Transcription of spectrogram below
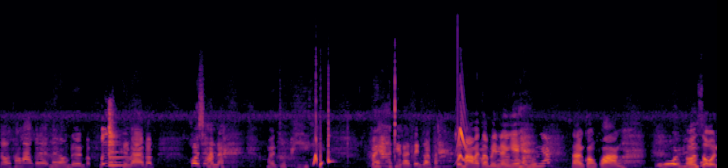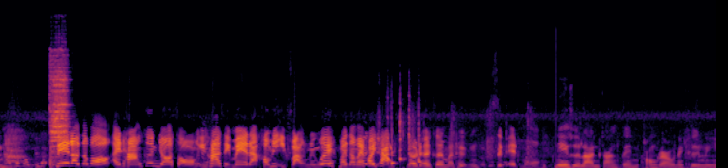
นอนข้างล่างก็ได้ไม่ต้องเดินแบบปื้ดขึ้นมาแบบโคตรชันอะเหมือนจุดพีคไปหาที่กางเต็นท์ก่อนไปขึ้นมามันจะเป็นอย่างนี้ลานกว้างๆ ต้นสน นี่เราจะบอกไอทางขึ้นยอสองอีก50เมตรอะเขามีอีกฝั่งหนึ่งเว้ย มันจะไม่ค่อยชัน เราเดินขึ้นมาถึง11โมง นี่คือร้านกลางเต็นท์ของเราในคืนนี้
